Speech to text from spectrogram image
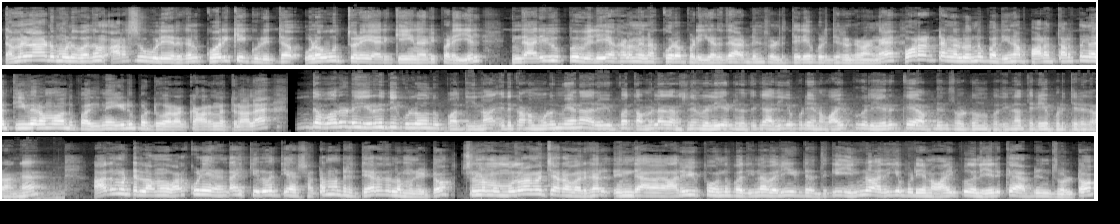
தமிழ்நாடு முழுவதும் அரசு ஊழியர்கள் கோரிக்கை குறித்த உளவுத்துறை அறிக்கையின் அடிப்படையில் இந்த அறிவிப்பு வெளியாகலாம் என கூறப்படுகிறது அப்படின்னு சொல்லிட்டு தெரியப்படுத்தியிருக்கிறாங்க போராட்டங்கள் வந்து பார்த்தீங்கன்னா பல தரப்பினர் தீவிரமாக வந்து பார்த்தீங்கன்னா ஈடுபட்டு வர காரணத்தினால இந்த வருட இறுதிக்குள்ள வந்து பார்த்தீங்கன்னா இதுக்கான முழுமையான அறிவிப்பை தமிழக அரசுலையும் வெளியிடுறதுக்கு அதிகப்படியான வாய்ப்புகள் இருக்கு அப்படின்னு சொல்லிட்டு வந்து பார்த்தீங்கன்னா தெரியப்படுத்தியிருக்கிறாங்க. அது மட்டும் இல்லாமல் வரக்கூடிய ரெண்டாயிரத்தி இருபத்தி ஆறு சட்டமன்ற தேர்தலை முன்னிட்டும் ஸோ நம்ம முதலமைச்சர் அவர்கள் இந்த அறிவிப்பை வந்து பார்த்தீங்கன்னா வெளியிடுறதுக்கு இன்னும் அதிகப்படியான வாய்ப்புகள் இருக்குது அப்படின்னு சொல்லிட்டோம்.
